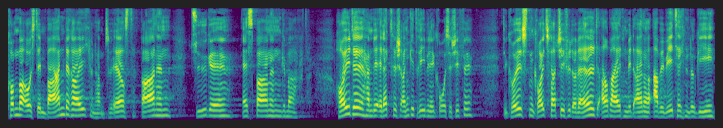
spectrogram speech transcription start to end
kommen wir aus dem Bahnbereich und haben zuerst Bahnen, Züge, S-Bahnen gemacht. Heute haben wir elektrisch angetriebene große Schiffe, die größten Kreuzfahrtschiffe der Welt arbeiten mit einer ABB-Technologie,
